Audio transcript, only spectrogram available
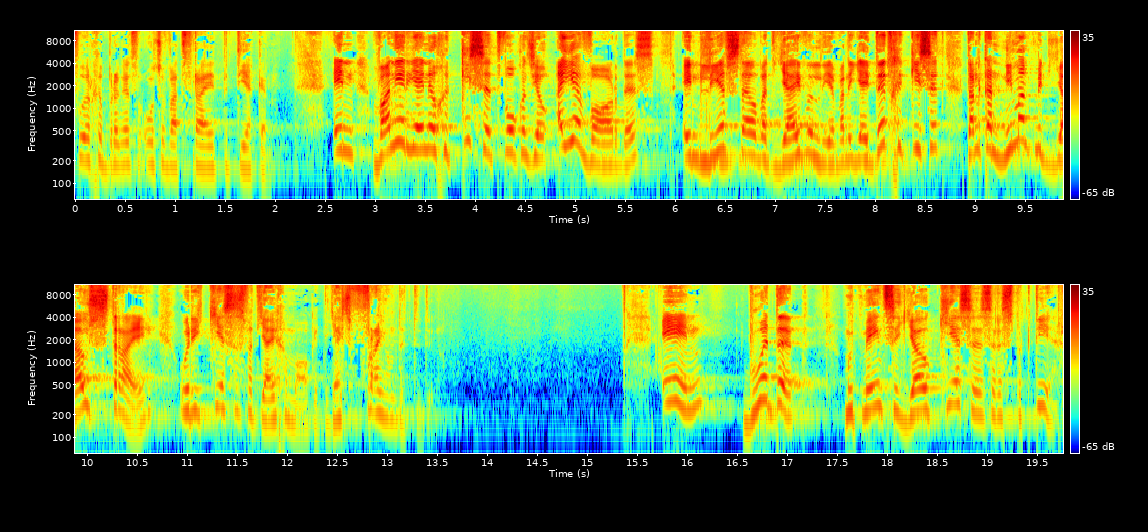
voorgebring het vir ons wat vryheid beteken. En wanneer jy nou gekies het volgens jou eie waardes en leefstyl wat jy wil leef, wanneer jy dit gekies het, dan kan niemand met jou stry oor die keuses wat jy gemaak het. Jy's vry om dit te doen. En bo dit moet mense jou keuses respekteer.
